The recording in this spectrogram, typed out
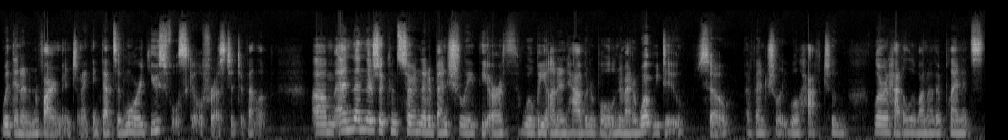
within an environment. And I think that's a more useful skill for us to develop. Um, and then there's a concern that eventually the Earth will be uninhabitable no matter what we do. So eventually we'll have to learn how to live on other planets.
